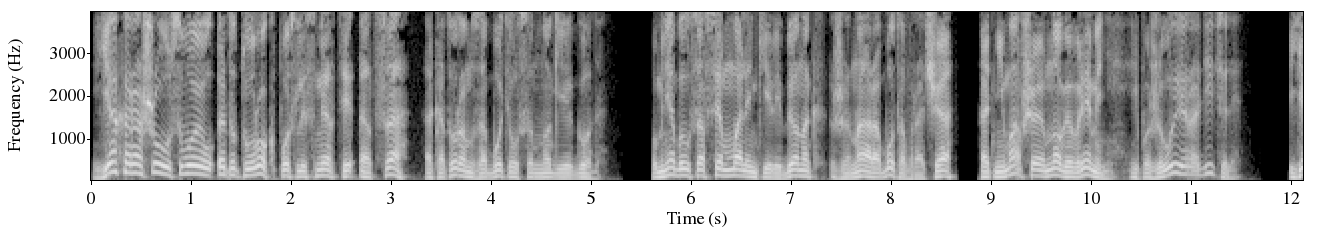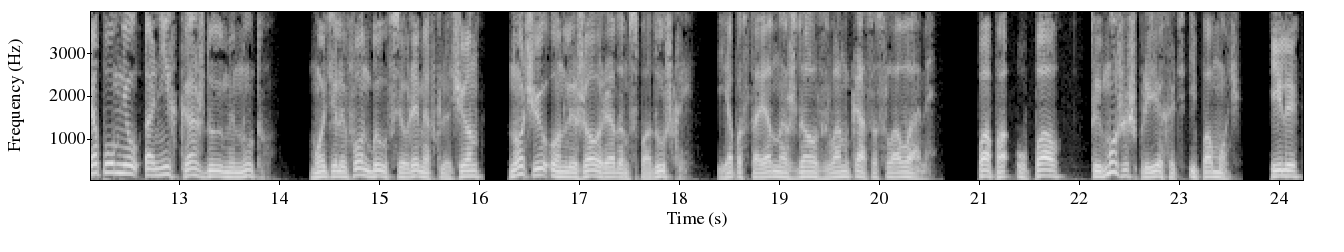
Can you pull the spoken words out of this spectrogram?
Я хорошо усвоил этот урок после смерти отца, о котором заботился многие годы. У меня был совсем маленький ребенок, жена, работа врача, отнимавшая много времени, и пожилые родители. Я помнил о них каждую минуту. Мой телефон был все время включен, ночью он лежал рядом с подушкой. Я постоянно ждал звонка со словами «Папа упал, ты можешь приехать и помочь?» Или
